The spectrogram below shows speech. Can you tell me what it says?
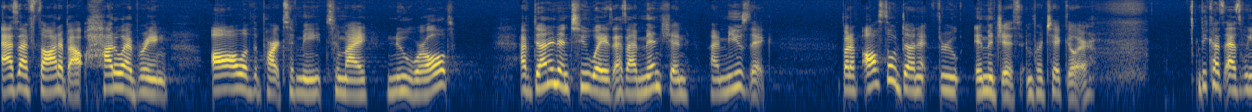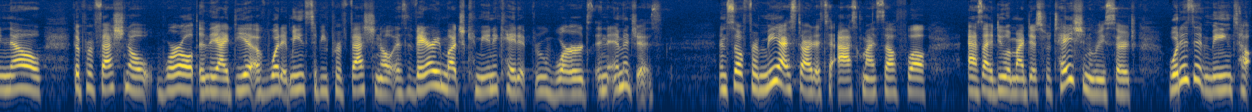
as I've thought about how do I bring all of the parts of me to my new world. I've done it in two ways, as I mentioned, my music, but I've also done it through images in particular. Because as we know, the professional world and the idea of what it means to be professional is very much communicated through words and images. And so for me, I started to ask myself, well, as I do in my dissertation research, what does it mean to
